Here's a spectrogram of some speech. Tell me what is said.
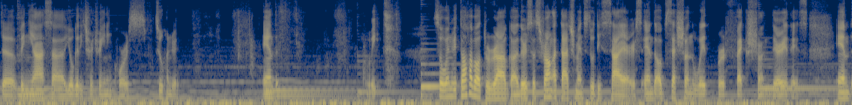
the Vinyasa Yoga Teacher Training course 200. And wait. So when we talk about raga, there's a strong attachment to desires and the obsession with perfection. There it is. And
